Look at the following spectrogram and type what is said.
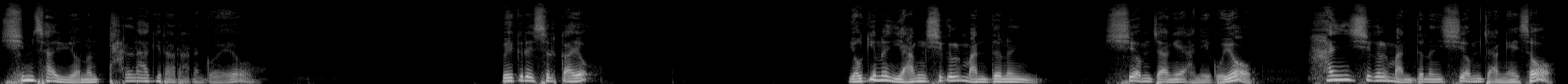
심사위원은 탈락이라라는 거예요. 왜 그랬을까요? 여기는 양식을 만드는 시험장이 아니고요. 한식을 만드는 시험장에서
